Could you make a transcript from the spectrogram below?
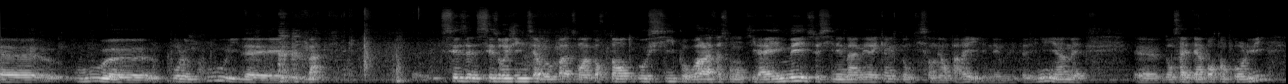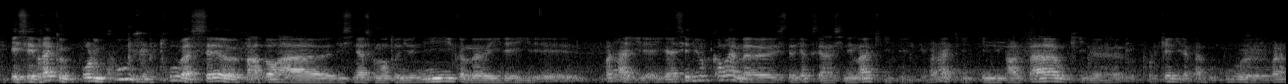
Euh, où, euh, pour le coup, bah, ses, origines serbo-croates sont importantes aussi pour voir la façon dont il a aimé ce cinéma américain, dont il s'en est emparé, il est né aux États-Unis, hein, mais euh, dont ça a été important pour lui. Et c'est vrai que pour le coup, je le trouve assez, par rapport à des cinéastes comme Antonioni, comme il est, il est voilà, il est, assez dur quand même. C'est-à-dire que c'est un cinéma qui, voilà, qui, ne lui parle pas ou qui, pour lequel il n'a pas beaucoup. Euh, voilà.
